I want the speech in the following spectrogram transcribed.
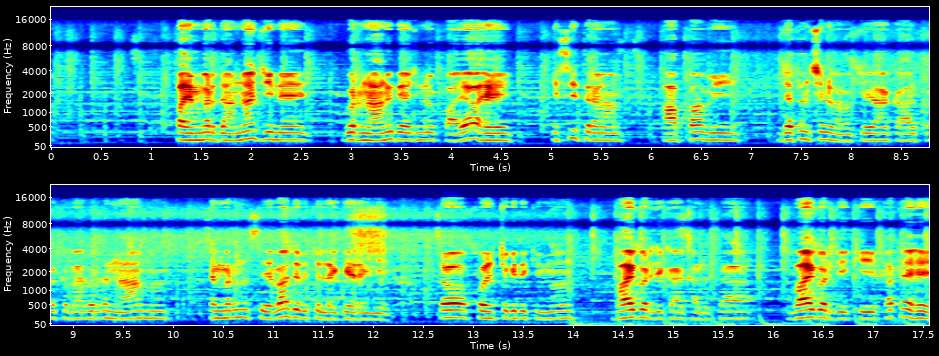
ਭਾਈ ਮਰਦਾਨਾ ਜੀ ਨੇ ਗੁਰੂ ਨਾਨਕ ਦੇਵ ਜੀ ਨੂੰ ਪਾਇਆ ਹੈ। ਇਸੇ ਤਰ੍ਹਾਂ ਆਪਾਂ ਵੀ ਯਤਨਸ਼ੀਲ ਹੋ ਕੇ ਅਕਾਲ ਪੁਰਖ ਵਾਹਿਗੁਰੂ ਦਾ ਨਾਮ ਸਿਮਰਨ ਸੇਵਾ ਦੇ ਵਿੱਚ ਲੱਗੇ ਰਹੀਏ। ਸੋ ਭੁੱਲ ਚੁੱਕੀ ਦੀ ਖਿਮਾ ਵਾਹਿਗੁਰੂ ਜੀ ਕਾ ਖਾਲਸਾ, ਵਾਹਿਗੁਰੂ ਜੀ ਕੀ ਫਤਿਹ।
